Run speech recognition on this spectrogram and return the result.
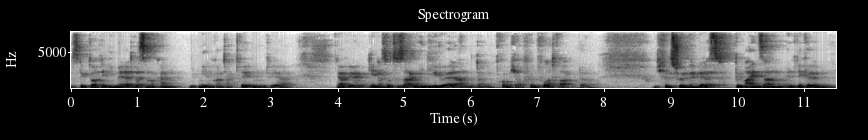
Es gibt dort eine E-Mail-Adresse, man kann mit mir in Kontakt treten und wir, ja, wir gehen das sozusagen individuell an. Dann komme ich auch für einen Vortrag oder Ich finde es schön, wenn wir das gemeinsam entwickeln.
